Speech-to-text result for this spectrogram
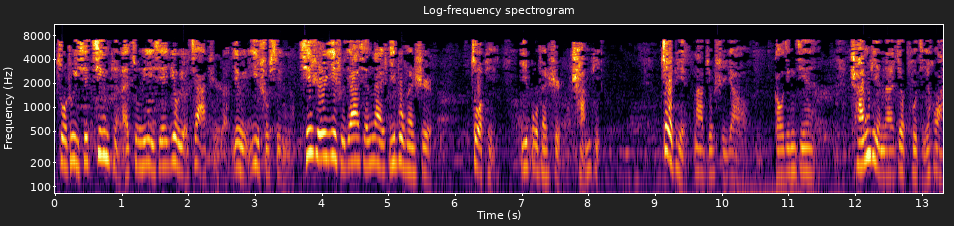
做出一些精品来，做出一些又有价值的、又有艺术性的。其实艺术家现在一部分是作品，一部分是产品。作品那就是要高精尖，产品呢就普及化，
